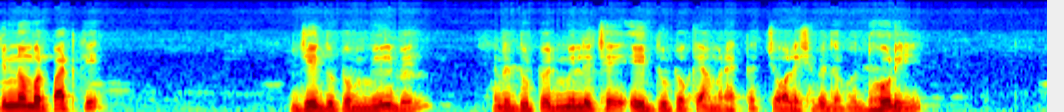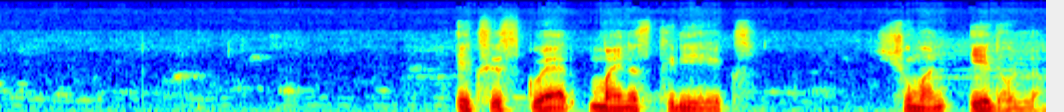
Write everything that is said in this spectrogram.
তিন নম্বর পার্ট কি? যে দুটো মিলবে, এখানে দুটো মিলেছে, এই দুটোকে আমরা একটা চল হিসেবে ধরবো। ধরি x square minus three x সমান এ ধরলাম।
